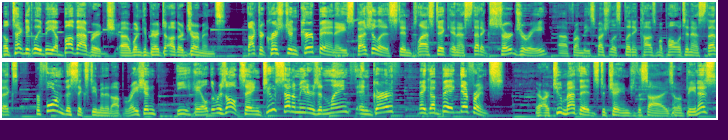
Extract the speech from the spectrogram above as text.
He'll technically be above average uh, when compared to other Germans. Dr. Christian Kerpen, a specialist in plastic and aesthetic surgery uh, from the specialist clinic Cosmopolitan Aesthetics, performed the 60 minute operation. He hailed the results, saying two centimeters in length and girth make a big difference. There are two methods to change the size of a penis.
